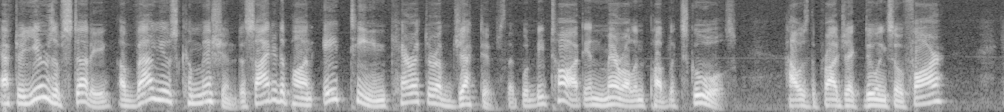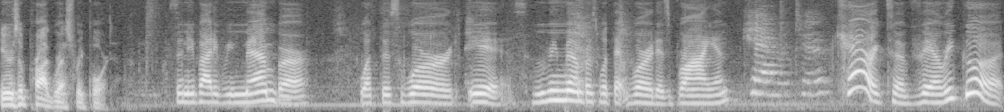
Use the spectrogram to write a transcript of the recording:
After years of study, a Values Commission decided upon 18 character objectives that would be taught in Maryland public schools. How is the project doing so far? Here's a progress report. Does anybody remember what this word is? Who remembers what that word is, Brian? Character. Character, very good.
